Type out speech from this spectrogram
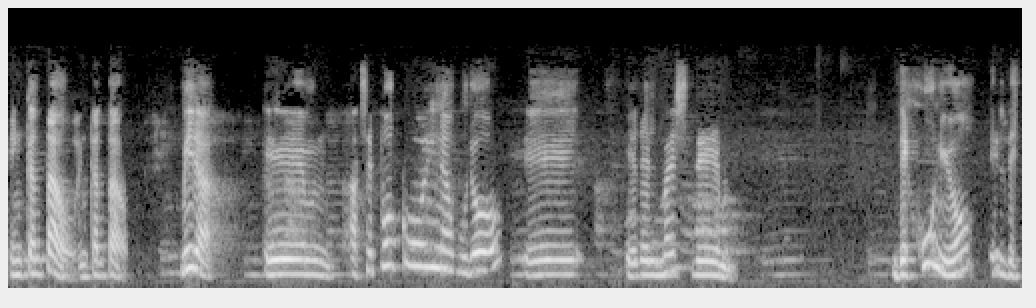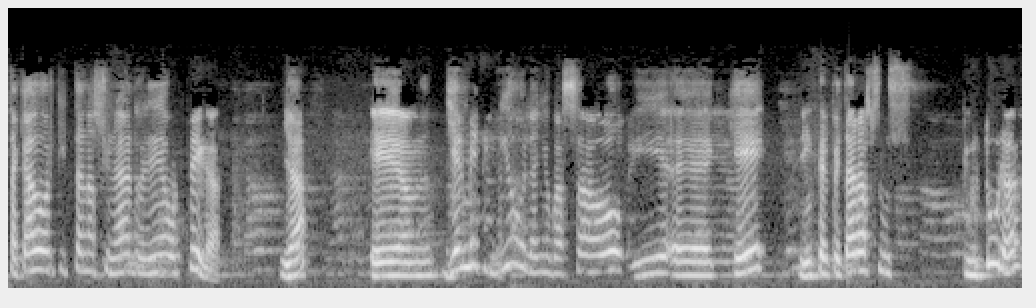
encantado, encantado. Mira, eh, hace poco inauguró eh, en el mes de, de junio el destacado artista nacional René Ortega, ¿ya? Eh, y él me pidió el año pasado y, eh, que interpretara sus pinturas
